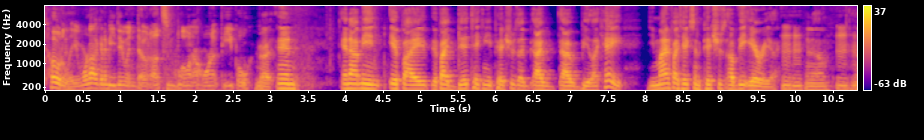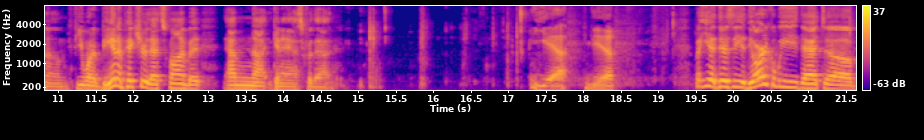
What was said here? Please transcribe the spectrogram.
totally. We're not going to be doing donuts and blowing our horn at people. Right. And and I mean, if I if I did take any pictures, I I, I would be like, hey. You mind if I take some pictures of the area? Mm-hmm. You know, um, if you want to be in a picture, that's fine, but I'm not going to ask for that. Yeah, yeah. But yeah, there's the the article we that uh,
